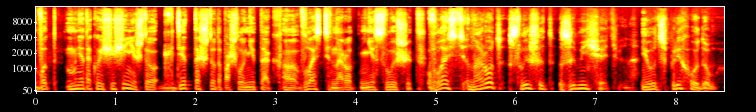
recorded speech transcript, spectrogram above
Вот мне такое ощущение, что где-то что-то пошло не так. А Власть народ не слышит. Власть народ слышит замечательно. И вот с приходом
